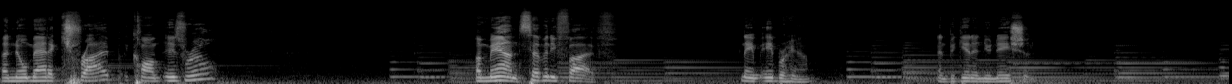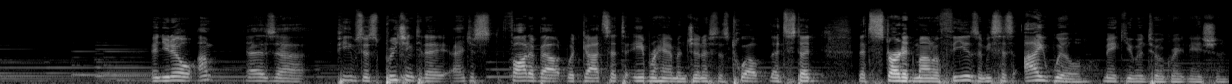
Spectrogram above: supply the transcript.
a nomadic tribe called Israel, a man 75 named Abraham, and begin a new nation. And you know, I'm as uh, Peeves is preaching today, I just thought about what God said to Abraham in Genesis 12 that, stud, that started monotheism. He says, I will make you into a great nation.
